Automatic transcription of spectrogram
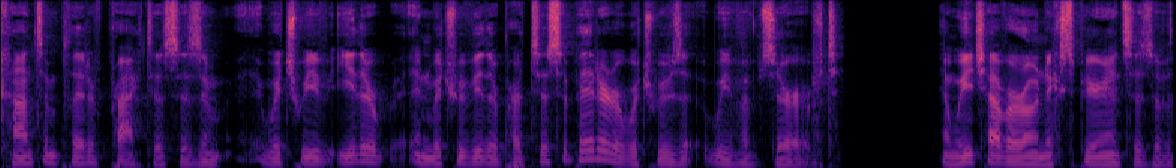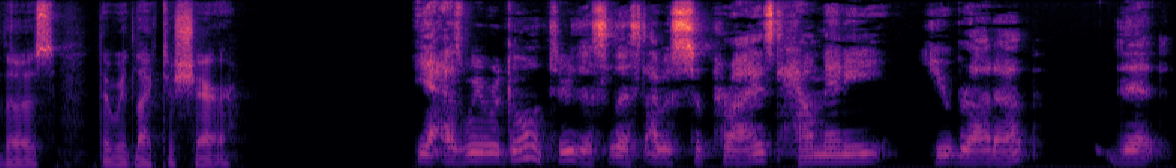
contemplative practices in which we've either in which we've either participated or which we've, we've observed. And we each have our own experiences of those that we'd like to share. Yeah, as we were going through this list, I was surprised how many you brought up that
